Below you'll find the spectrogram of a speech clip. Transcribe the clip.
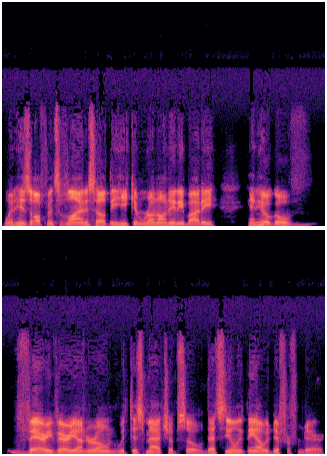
when his offensive line is healthy, he can run on anybody, and he'll go very, very under owned with this matchup. So that's the only thing I would differ from Derek.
